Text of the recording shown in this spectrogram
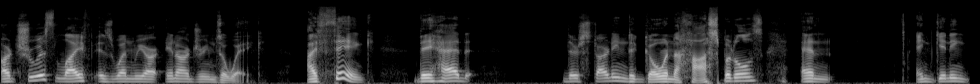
Our truest life is when we are in our dreams awake. I think they had they're starting to go into hospitals and and getting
